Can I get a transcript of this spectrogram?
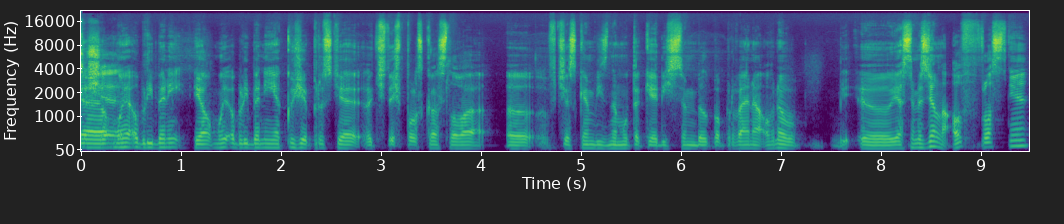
Což jo, je... Můj oblíbený, jo, můj oblíbený, jakože prostě čteš polská slova uh, v českém významu, tak je, když jsem byl poprvé na OFF, no, uh, já jsem jezdil na OFF vlastně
